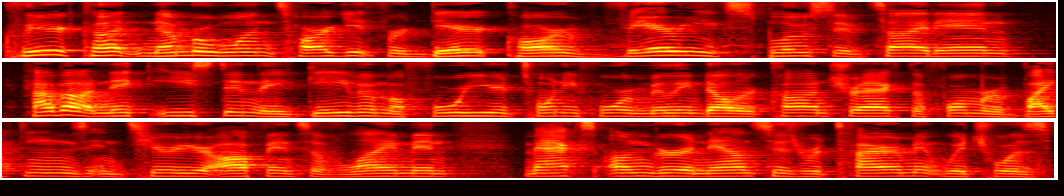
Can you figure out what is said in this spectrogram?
clear cut number one target for Derek Carr. Very explosive tight end. How about Nick Easton? They gave him a four year, $24 million contract, the former Vikings interior offensive lineman. Max Unger announced his retirement, which was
